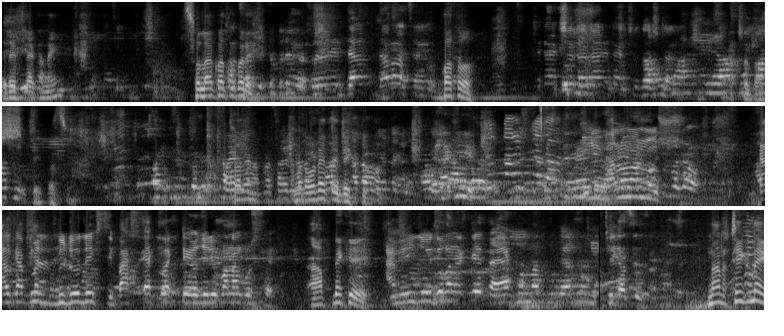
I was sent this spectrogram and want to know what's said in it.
এটা লেখা নেই। ছোলা কত করে? কত? ঠিক না না, ঠিক নাই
